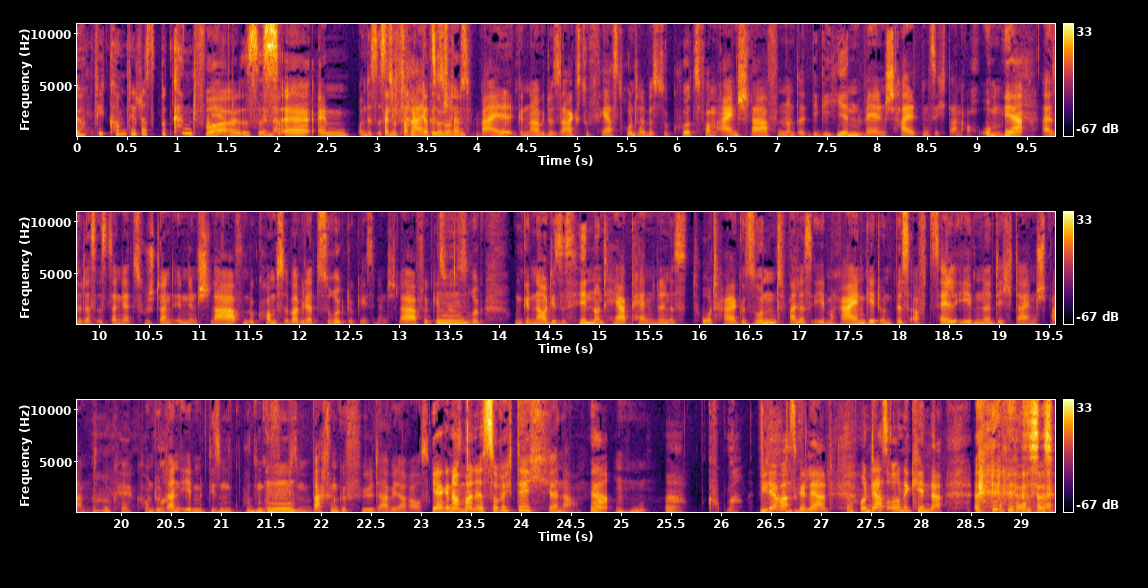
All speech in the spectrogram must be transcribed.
irgendwie kommt dir das bekannt vor. Ja, es ist genau. äh, ein und es ist total gesund, Zustand. weil genau wie du sagst, du fährst runter, bist du kurz vorm Einschlafen und die Gehirnwellen schalten sich dann auch um. Ja. Also das ist dann der Zustand in den Schlaf und du kommst aber wieder zurück. Du gehst in den Schlaf, du gehst mhm. wieder zurück und genau dieses Hin und Her pendeln ist total gesund, weil es eben reingeht und bis auf Zellebene dich da entspannt. Ah, okay, und du dann eben mit diesem guten Gefühl, mhm. diesem wachen Gefühl da wieder rauskommst. Ja, genau, man ist so richtig. Genau. Ja. Mhm. Ah. Guck mal, wieder was gelernt. Und das ohne Kinder. ist,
